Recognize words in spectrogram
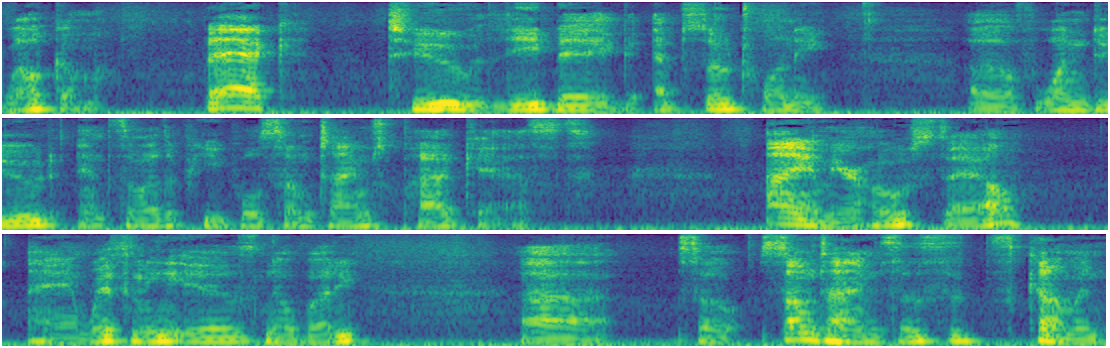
Welcome back to The Big, episode 20 of One Dude and Some Other People Sometimes podcast. I am your host, Al, and with me is nobody. Uh, so sometimes this it's coming,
